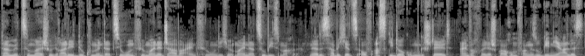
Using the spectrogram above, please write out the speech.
damit zum Beispiel gerade die Dokumentation für meine Java-Einführung, die ich mit meinen Azubis mache. Ja, das habe ich jetzt auf ASCII-Doc umgestellt, einfach weil der Sprachumfang so genial ist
